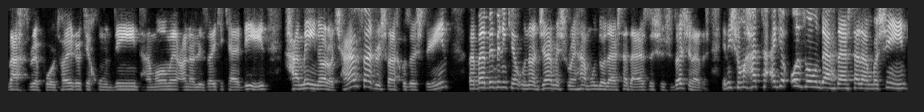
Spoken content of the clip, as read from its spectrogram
وقت رپورت هایی رو که خوندین تمام آنالیزهایی که کردید همه اینا رو چند ساعت روش وقت گذاشتین و بعد ببینین که اونا جمعش روی هم اون دو درصد ارزشش داشت یا نداشت. یعنی شما حتی اگه عضو اون ده درصد هم باشین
